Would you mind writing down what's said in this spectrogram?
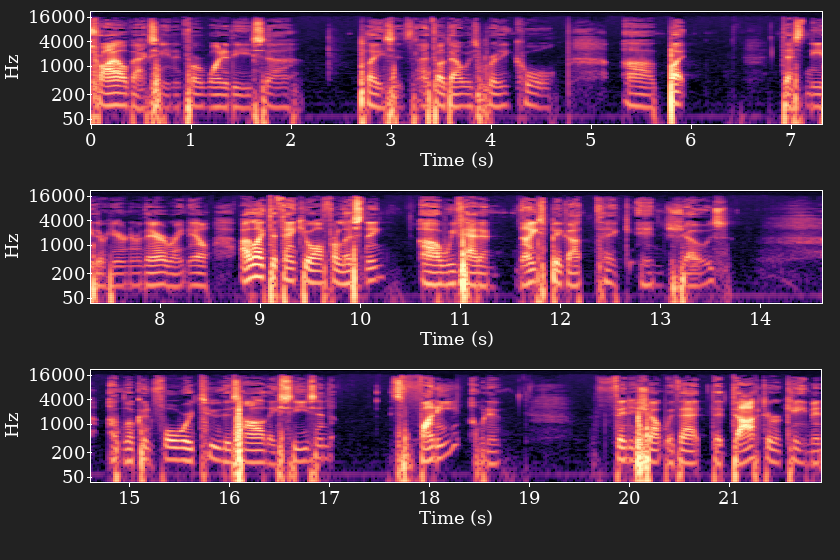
trial vaccine for one of these uh, places. I thought that was pretty cool. Uh, but that's neither here nor there right now. I'd like to thank you all for listening. Uh, we've had a nice big uptick in shows. I'm looking forward to this holiday season. It's funny. I'm going to finish up with that. The doctor came in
